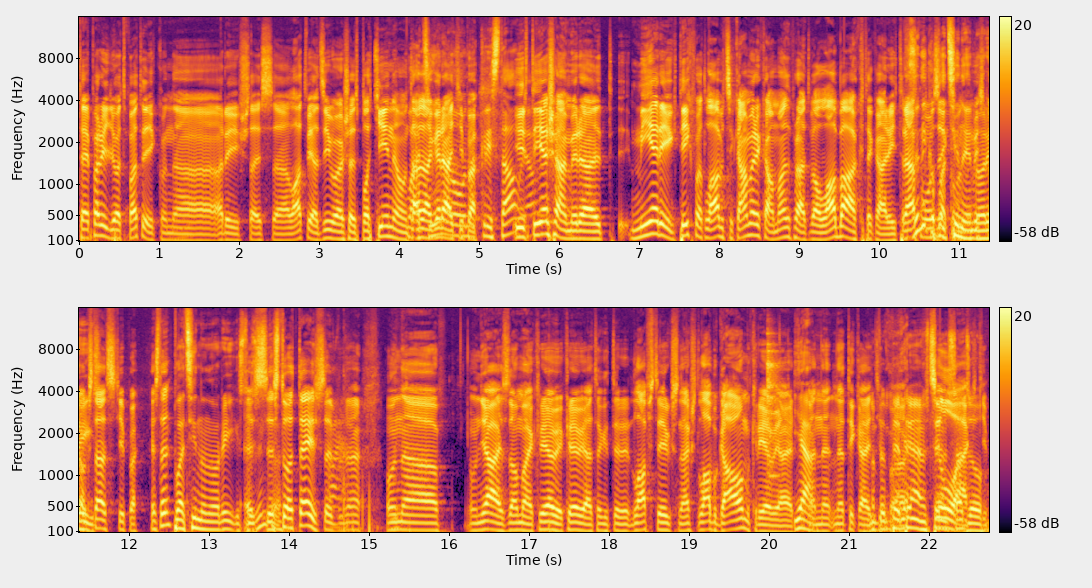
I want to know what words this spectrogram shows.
tape arī ļoti patīk, un uh, arī šis uh, Latvijā dzīvojušais plaķina un tādā Plaķina garā, ķipa, Kristāli, ir jā. tiešām ir uh, mierīgi, tikpat labi, cik Amerikā, un, manuprāt, vēl labāk, tā kā arī trap Zini, ka mūzika. Plaķina no Rīgas? tāds, ķipa. Kas tad? Placina no Rīgas. Es, zini es to teicu, tad, un, uh, un jā, es domāju, ka Krievijā, Krievijā tagad ir labs tirgus un actually laba gauma Krievijā. Ir, Jā. tā ne, ne tikai Nu, ķipa, pie- piemēram, es cilvēki.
